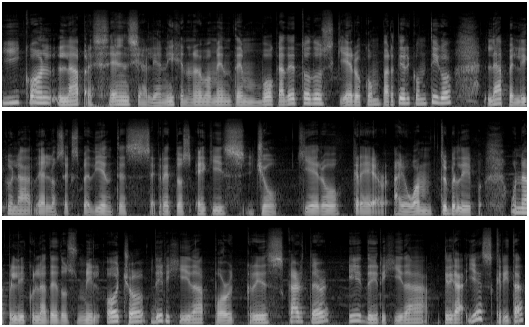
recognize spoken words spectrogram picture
y con la presencia alienígena nuevamente en boca de todos, quiero compartir contigo la película de los expedientes secretos X. Yo quiero creer. I want to believe. Una película de 2008 dirigida por Chris Carter y dirigida y escrita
